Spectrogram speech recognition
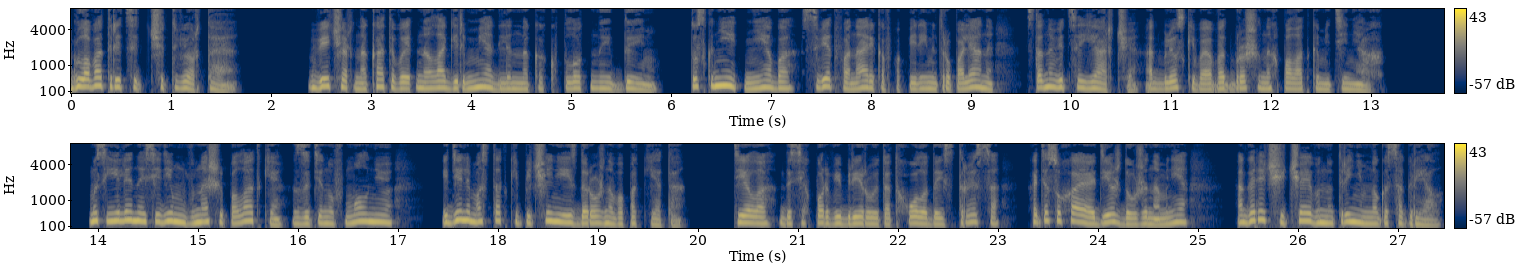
Глава 34. Вечер накатывает на лагерь медленно, как плотный дым. Тускнеет небо, свет фонариков по периметру поляны становится ярче, отблескивая в отброшенных палатками тенях. Мы с Еленой сидим в нашей палатке, затянув молнию, и делим остатки печенья из дорожного пакета. Тело до сих пор вибрирует от холода и стресса, хотя сухая одежда уже на мне, а горячий чай внутри немного согрел.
